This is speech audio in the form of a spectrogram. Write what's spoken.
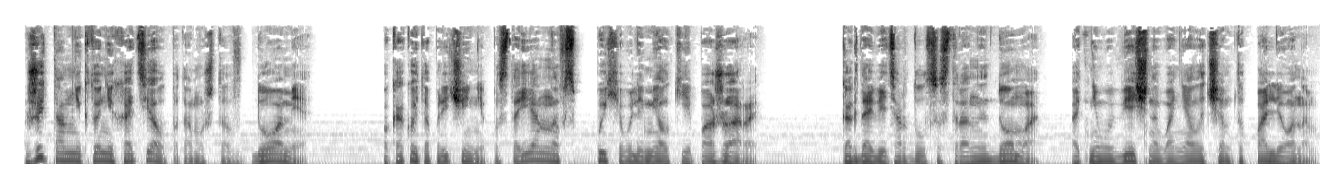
Жить там никто не хотел, потому что в доме по какой-то причине постоянно вспыхивали мелкие пожары. Когда ветер дул со стороны дома, от него вечно воняло чем-то паленым.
